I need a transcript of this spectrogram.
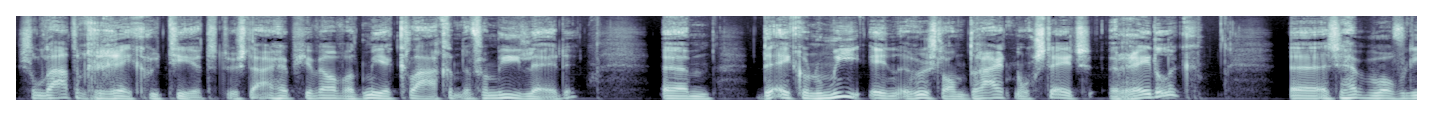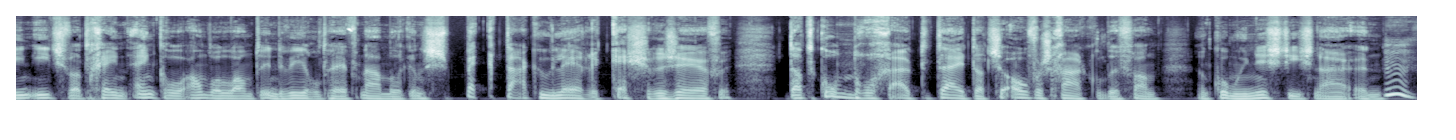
soldaten gerecruiteerd. Dus daar heb je wel wat meer klagende familieleden. Um, de economie in Rusland draait nog steeds redelijk. Uh, ze hebben bovendien iets wat geen enkel ander land in de wereld heeft, namelijk een spectaculaire cashreserve. Dat komt nog uit de tijd dat ze overschakelden van een communistisch naar een mm.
